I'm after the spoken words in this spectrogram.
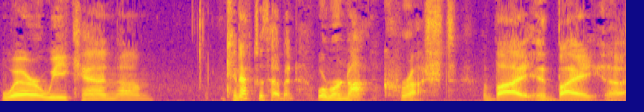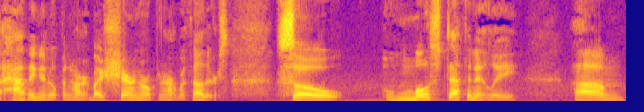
where we can um, connect with heaven, where we're not crushed by, by uh, having an open heart, by sharing our open heart with others. So most definitely um,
